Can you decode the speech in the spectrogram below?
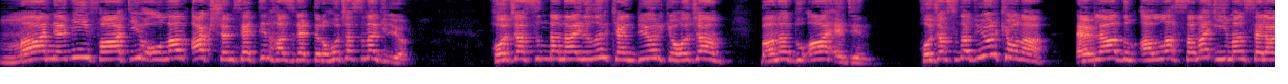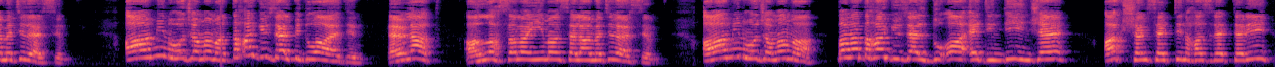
manevi fatih olan Akşemseddin Hazretleri hocasına gidiyor. Hocasından ayrılırken diyor ki hocam bana dua edin. Hocası da diyor ki ona evladım Allah sana iman selameti versin. Amin hocam ama daha güzel bir dua edin. Evlat Allah sana iman selameti versin. Amin hocam ama bana daha güzel dua edin deyince Akşemseddin Hazretleri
